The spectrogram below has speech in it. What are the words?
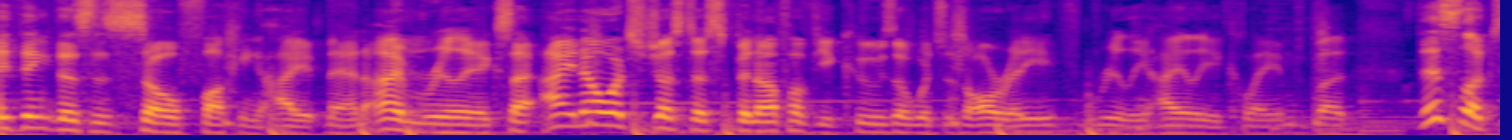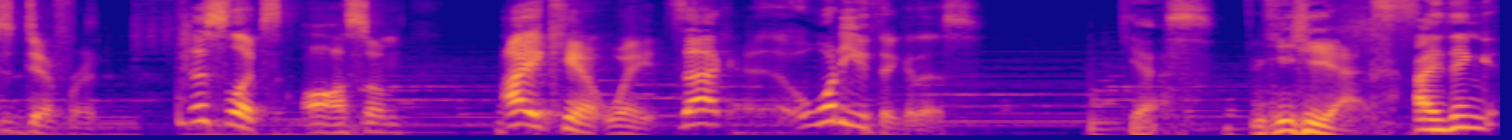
I think this is so fucking hype, man. I'm really excited. I know it's just a spin off of Yakuza, which is already really highly acclaimed, but this looks different. This looks awesome. I can't wait. Zach, what do you think of this? Yes. yes. I think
